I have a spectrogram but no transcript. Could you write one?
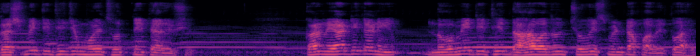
दशमी तिथीचे मुळेच होत नाही त्या दिवशी. कारण या ठिकाणी नवमी तिथी दहा वाजून चोवीस मिनिटा पावितो आहे.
